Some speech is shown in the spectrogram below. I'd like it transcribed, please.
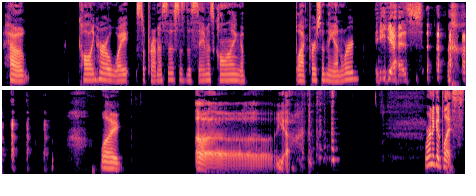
how calling her a white supremacist is the same as calling a black person the n-word. Yes. Like uh yeah. We're in a good place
